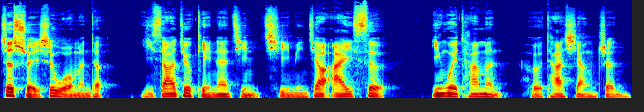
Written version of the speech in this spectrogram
这水是我们的。”以撒就给那井起名叫埃瑟，因为他们和他相争。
